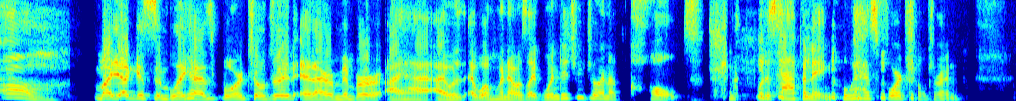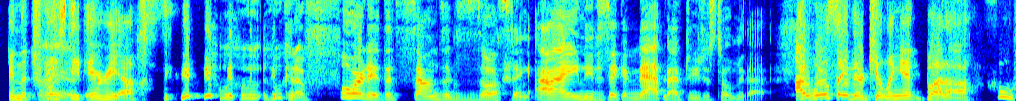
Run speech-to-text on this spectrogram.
Oh. My youngest sibling has four children, and I remember I had I was at one point I was like, "When did you join a cult? What is happening? Who has four children in the tri-state area?" who, who who can afford it? That sounds exhausting. I need to take a nap after you just told me that. I will say they're killing it, but uh, whew.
